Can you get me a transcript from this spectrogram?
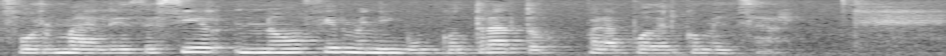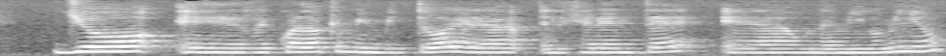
formal, es decir, no firmé ningún contrato para poder comenzar. Yo eh, recuerdo que me invitó, era el gerente, era un amigo mío,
